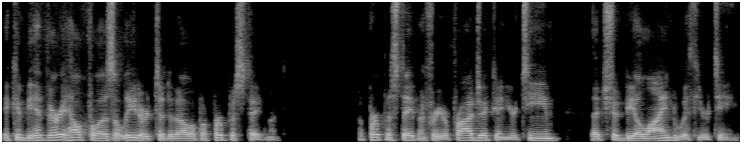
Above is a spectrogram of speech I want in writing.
It can be very helpful as a leader to develop a purpose statement a purpose statement for your project and your team that should be aligned with your team.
